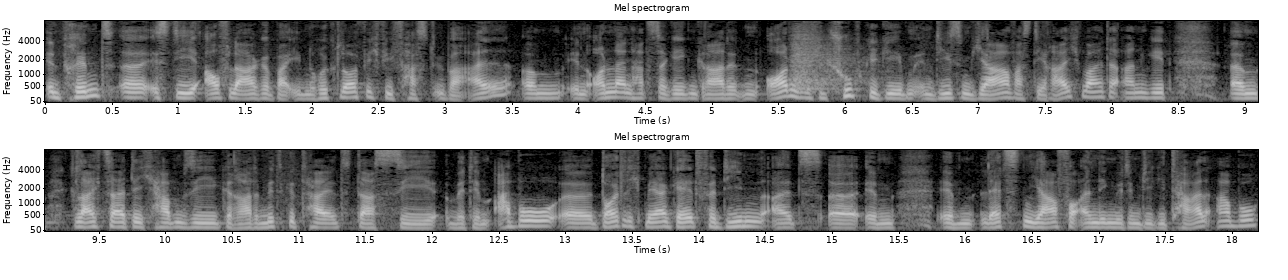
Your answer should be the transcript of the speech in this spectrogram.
In Print äh, ist die Auflage bei Ihnen rückläufig, wie fast überall. Ähm, in Online hat es dagegen gerade einen ordentlichen Schub gegeben in diesem Jahr, was die Reichweite angeht. Ähm, gleichzeitig haben Sie gerade mitgeteilt, dass Sie mit dem Abo äh, deutlich mehr Geld verdienen als äh, im, im, letzten Jahr, vor allen Dingen mit dem Digital-Abo.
